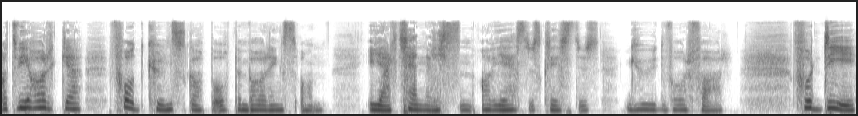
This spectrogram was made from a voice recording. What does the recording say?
at vi har ikke fått kunnskap og åpenbaringsånd i erkjennelsen av Jesus Kristus, Gud vår Far, fordi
